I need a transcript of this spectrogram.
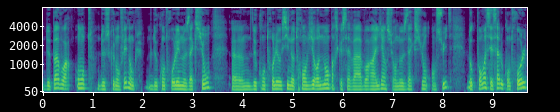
de pas avoir honte de ce que l'on fait, donc de contrôler nos actions, euh, de contrôler aussi notre environnement parce que ça va avoir un lien sur nos actions ensuite. Donc pour moi, c'est ça le contrôle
